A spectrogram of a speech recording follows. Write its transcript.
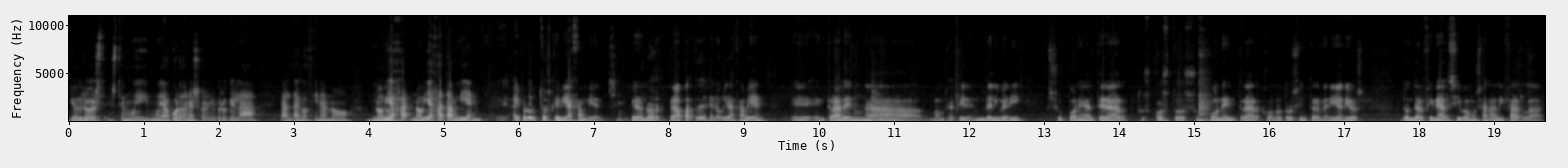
Yo creo estoy muy, muy de acuerdo en eso. Yo creo que la, alta cocina no, no, viaja, no viaja tan bien. Eh, hay productos que viajan bien, pero, no, pero aparte de que no viaja bien, eh, entrar en una, vamos a decir, en un delivery supone alterar tus costos, supone entrar con otros intermediarios, donde al final, si vamos a analizar la,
